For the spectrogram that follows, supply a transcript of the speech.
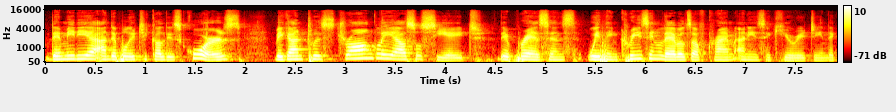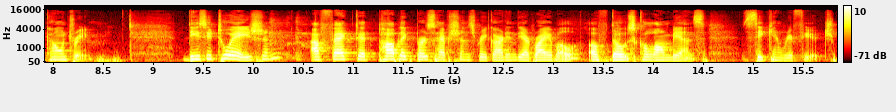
the media and the political discourse began to strongly associate their presence with increasing levels of crime and insecurity in the country. This situation affected public perceptions regarding the arrival of those Colombians seeking refuge.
